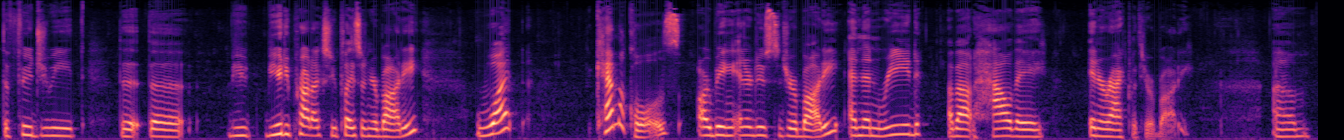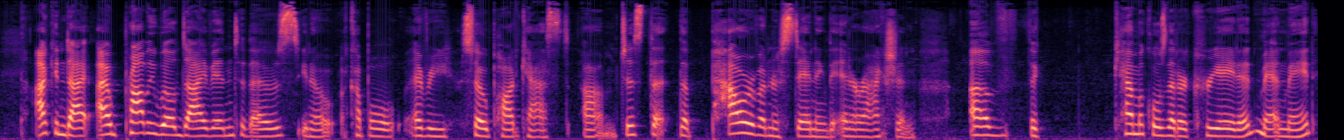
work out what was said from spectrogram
the food you eat, the the beauty products you place on your body, what chemicals are being introduced into your body, and then read about how they interact with your body. Um, I can dive. I probably will dive into those. You know, a couple every so podcast. Um, just the the power of understanding the interaction of the chemicals that are created, man made,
